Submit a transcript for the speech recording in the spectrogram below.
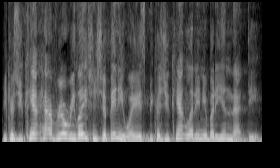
because you can't have real relationship anyways because you can't let anybody in that deep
